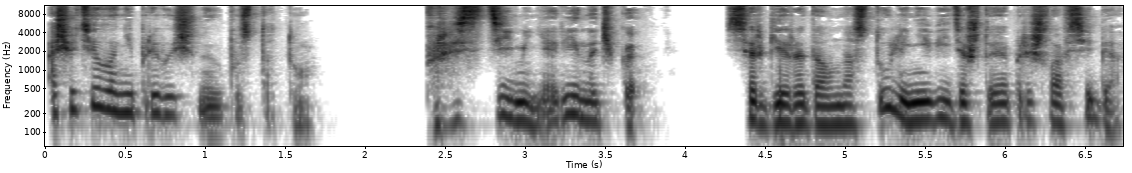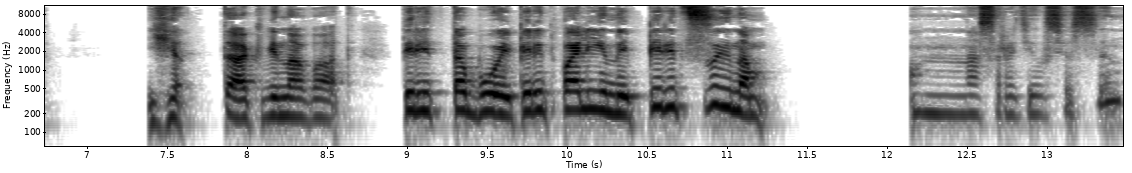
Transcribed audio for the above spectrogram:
ощутила непривычную пустоту. «Прости меня, Риночка!» Сергей рыдал на стуле, не видя, что я пришла в себя. «Я так виноват! Перед тобой, перед Полиной, перед сыном!» «У нас родился сын?»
